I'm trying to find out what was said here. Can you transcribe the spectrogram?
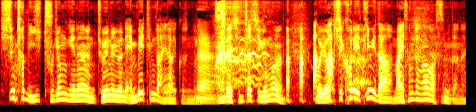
시즌 첫두 경기는 조현일 위원이 NBA 팀도 아니라 했거든요. 네. 근데 진짜 지금은 뭐 역시 커리의 팀이다. 많이 성장한 것 같습니다. 네.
